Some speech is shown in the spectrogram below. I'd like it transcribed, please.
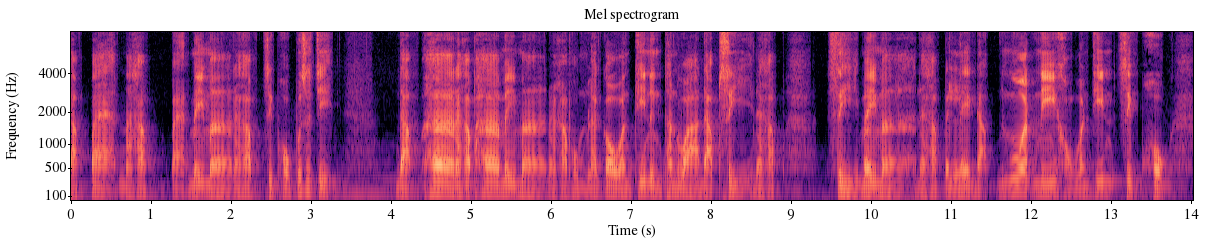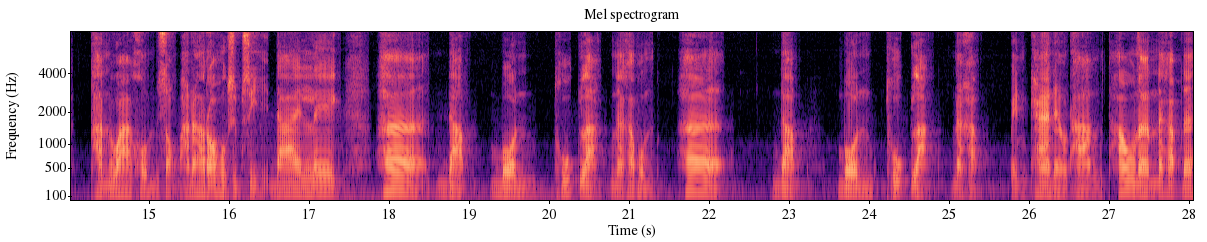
ดับแปดนะครับแปดไม่มานะครับสิบหกพฤศจิ ดับห้านะครับห้าไม่มานะครับผมแล้วก็วันที่หนึ่งธันวาดับสี่นะครับสี่ไม่มานะครับ เป็นเลขดับงวดนี้ของวันที่ 16 ธันวาคม 2564 ได้เลข 5 ดับบนทุกหลักนะครับผม 5 ดับบนทุกหลักนะครับ เป็นแค่แนวทางเท่านั้นนะครับนะ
